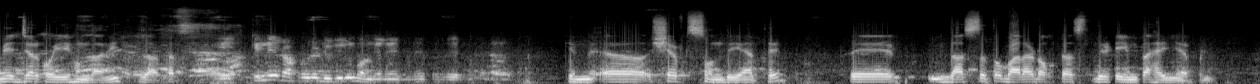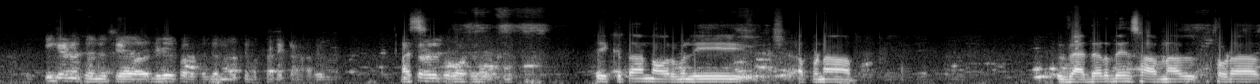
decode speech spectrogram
ਮੇਜਰ ਕੋਈ ਹੁੰਦਾ ਨਹੀਂ ਜ਼ਿਆਦਾਤਰ। ਕਿੰਨੇ ਡਾਕਟਰ ਦੀ ਡਿਊਟੀ ਨੂੰ ਪਾਉਂਦੇ ਨੇ ਜਿਹੜੇ ਕਿੰਨੇ ਸ਼ਿਫਟਸ ਹੁੰਦੀਆਂ ਇੱਥੇ। ਤੇ 10 ਤੋਂ 12 ਡਾਕਟਰਸ ਦੀ ਟੀਮ ਤਾਂ ਹੈ ਹੀ ਹੈ ਆਪਣੀ। ਕੀ ਕਹਿਣਾ ਚਾਹੁੰਦੇ ਸੇਵਾ ਜਿਹੜੇ ਭਗਤ ਜਨ ਉੱਥੇ ਮੱਥਾ ਟੇਕਣ ਆ ਰਹੇ ਨੇ? ਇਸ ਤਰ੍ਹਾਂ ਦੇ ਪ੍ਰੋਗਰਾਮ ਇੱਕ ਤਾਂ ਨਾਰਮਲੀ ਆਪਣਾ ਵੈਦਰ ਦੇ ਹਿਸਾਬ ਨਾਲ ਥੋੜਾ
